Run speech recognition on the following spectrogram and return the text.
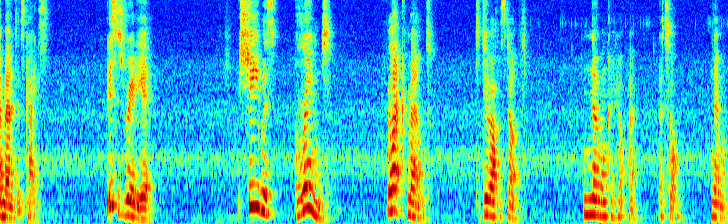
Amanda's case. This is really it. She was groomed, blackmailed to do other stuff. No one could help her at all. No one.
